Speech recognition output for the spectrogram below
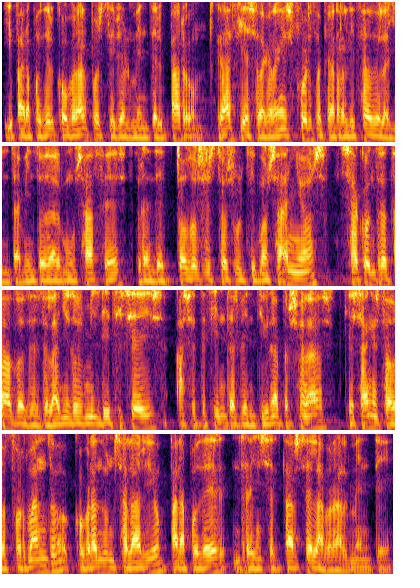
y para poder cobrar posteriormente el paro. Gracias al gran esfuerzo que ha realizado el Ayuntamiento de Almusafes durante todos estos últimos años, se ha contratado desde el año 2016 a 721 personas que se han estado formando, cobrando un salario para poder reinsertarse laboralmente.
